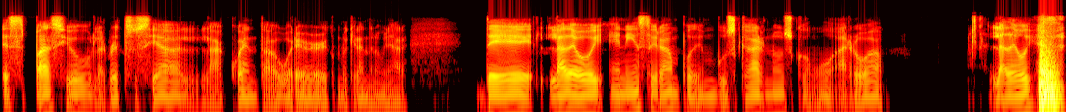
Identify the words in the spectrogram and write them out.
espacio, la red social, la cuenta, whatever, como lo quieran denominar, de la de hoy en Instagram, pueden buscarnos como arroba la de hoy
